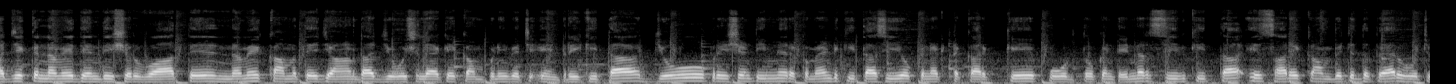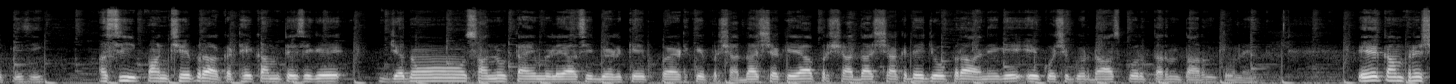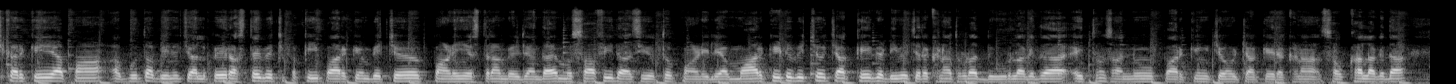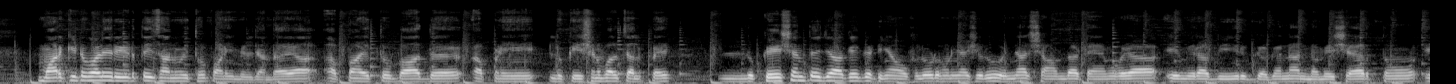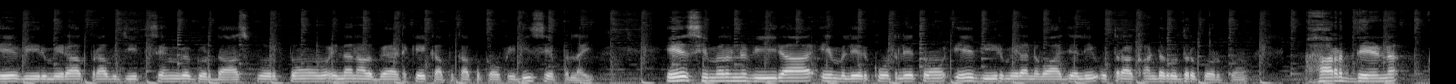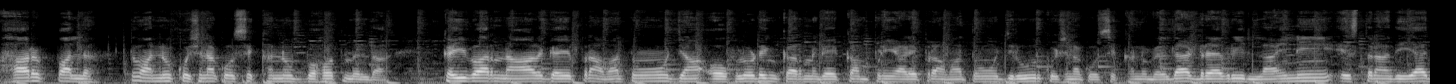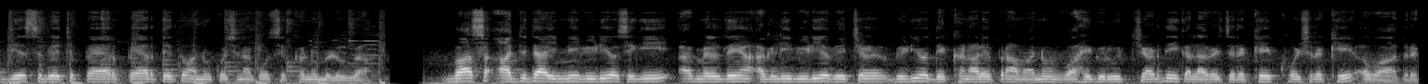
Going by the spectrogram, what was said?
ਅੱਜ ਇੱਕ ਨਵੇਂ ਦਿਨ ਦੀ ਸ਼ੁਰੂਆਤ ਤੇ ਨਵੇਂ ਕੰਮ ਤੇ ਜਾਣ ਦਾ ਜੋਸ਼ ਲੈ ਕੇ ਕੰਪਨੀ ਵਿੱਚ ਐਂਟਰੀ ਕੀਤਾ। ਜੋ ਆਪਰੇਸ਼ਨ ਟੀਮ ਨੇ ਰეკਮੈਂਡ ਕੀਤਾ ਸੀ, ਉਹ ਕਨੈਕਟ ਕਰਕੇ ਪੋਰਟ ਤੋਂ ਕੰਟੇਨਰ ਰਿਸੀਵ ਕੀਤਾ। ਇਹ ਸਾਰੇ ਕੰਮ ਵਿੱਚ ਦੁਪਹਿਰ ਹੋ ਚੁੱਕੀ ਸੀ। ਅਸੀਂ ਪੰਜ ਛੇ ਭਰਾ ਇਕੱਠੇ ਕੰਮ ਤੇ ਸੀਗੇ। ਜਦੋਂ ਸਾਨੂੰ ਟਾਈਮ ਮਿਲਿਆ ਸੀ ਮਿਲ ਕੇ ਬੈਠ ਕੇ ਪ੍ਰਸ਼ਾਦਾ ਛਕਿਆ। ਪ੍ਰਸ਼ਾਦਾ ਛਕਦੇ ਜੋ ਭਰਾ ਨੇਗੇ, ਇਹ ਕੁਝ ਗੁਰਦਾਸਪੁਰ ਤਰਨਤਾਰਨ ਤੋਂ ਨੇ। ਇਹ ਕੰਮ ਫਿਨਿਸ਼ ਕਰਕੇ ਆਪਾਂ ਅਬੂ ਧਾਬੀ ਨੂੰ ਚੱਲ ਪਏ। ਰਸਤੇ ਵਿੱਚ ਪੱਕੀ ਪਾਰਕਿੰਗ ਵਿੱਚ ਪਾਣੀ ਇਸ ਤਰ੍ਹਾਂ ਮਿਲ ਜਾਂਦਾ ਹੈ। ਮੁਸਾਫੀ ਦਾ ਸੀ ਉੱਥੋਂ ਪਾਣੀ ਲਿਆ। ਮਾਰਕੀਟ ਵਿੱਚੋਂ ਚੱਕ ਕੇ ਗੱਡੀ ਵਿੱਚ ਰੱਖਣਾ ਥੋੜਾ ਦੂਰ ਲੱਗਦਾ। ਇੱਥੋਂ ਸਾਨੂੰ ਪਾਰਕਿੰਗ ਚੋਂ ਚੱਕ ਕੇ ਰੱਖਣਾ ਸੌਖਾ ਲੱਗਦਾ। ਮਾਰਕੀਟ ਵਾਲੇ ਰੇਟ ਤੇ ਹੀ ਸਾਨੂੰ ਇੱਥੋਂ ਪਾਣੀ ਮਿਲ ਜਾਂਦਾ ਆ। ਆਪਾਂ ਇਸ ਤੋਂ ਬਾਅਦ ਆਪਣੀ ਲੋਕੇਸ਼ਨ ਵੱਲ ਚੱਲ ਪਏ। ਲੋਕੇਸ਼ਨ ਤੇ ਜਾ ਕੇ ਗੱਡੀਆਂ ਆਫਲੋਡ ਹੋਣੀਆਂ ਸ਼ੁਰੂ ਹੋਈਆਂ, ਸ਼ਾਮ ਦਾ ਟਾਈਮ ਹੋਇਆ। ਇਹ ਮੇਰਾ ਵੀਰ ਗਗਨ ਆ, ਨਵੇਂ ਸ਼ਹਿਰ ਤੋਂ। ਇਹ ਵੀਰ ਮੇਰਾ ਪ੍ਰਭਜੀਤ ਸਿੰਘ ਗੁਰਦਾਸਪੁਰ ਤੋਂ। ਇਹਨਾਂ ਨਾਲ ਬੈਠ ਕੇ ਕੱਪ ਕੱਪ ਕਾਫੀ ਦੀ ਸਿਪ ਲਾਈ। ਇਹ ਸਿਮਰਨ ਵੀਰ ਆ, ਇਹ ਮਲੇਰਕੋਟਲੇ ਤੋਂ। ਇਹ ਵੀਰ ਮੇਰਾ ਨਵਾਜ਼ ਅਲੀ, ਉੱਤਰਾਖੰਡ ਰੁਦਰਪੁਰ ਤੋਂ। ਹਰ ਦਿਨ, ਹਰ ਪਲ ਤੁਹਾਨੂੰ ਕੁਛ ਨਾ ਕੁਛ ਸਿੱਖਣ ਨੂੰ ਬਹੁਤ ਮਿਲਦਾ। ਕਈ ਵਾਰ ਨਾਲ ਗਏ ਭਰਾਵਾਂ ਤੋਂ ਜਾਂ ਆਫਲੋਡਿੰਗ ਕਰਨ ਗਏ ਕੰਪਨੀ ਵਾਲੇ ਭਰਾਵਾਂ ਤੋਂ, ਜ਼ਰੂਰ ਕੁਛ ਨਾ ਕੁਛ ਸਿੱਖਣ ਨੂੰ ਮਿਲਦਾ। ਡਰਾਈਵਰੀ ਲਾਈਨ ਹੀ ਇਸ ਤਰ੍ਹਾਂ ਦੀ ਆ, ਜਿਸ ਵਿੱਚ ਪੈਰ ਪੈਰ ਤੇ ਤੁਹਾਨੂੰ ਕੁਛ ਨਾ ਕੁਛ ਸਿੱਖਣ ਨੂੰ ਮਿਲੂਗਾ। ਬਸ ਅੱਜ ਦਾ ਇੰਨੀ ਵੀਡੀਓ ਸੀਗੀ। ਮਿਲਦੇ ਆ ਅਗਲੀ ਵੀਡੀਓ ਵਿੱਚ। ਵੀਡੀਓ ਦੇਖਣ ਵਾਲੇ ਭਰਾਵਾਂ ਨੂੰ ਵਾਹਿਗੁਰੂ ਚੜ੍ਹਦੀ ਕਲਾ ਵਿੱਚ ਰੱਖੇ, ਖੁਸ਼ ਰੱਖੇ, ਆਬਾਦ ਰੱਖੇ।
